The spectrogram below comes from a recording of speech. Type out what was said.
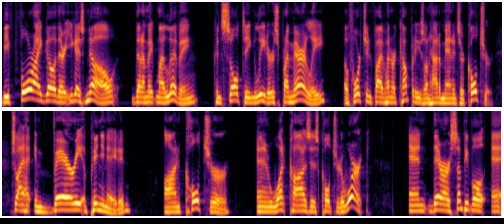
Before I go there, you guys know that I make my living consulting leaders primarily of Fortune 500 companies on how to manage their culture. So I am very opinionated on culture and what causes culture to work. And there are some people uh,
